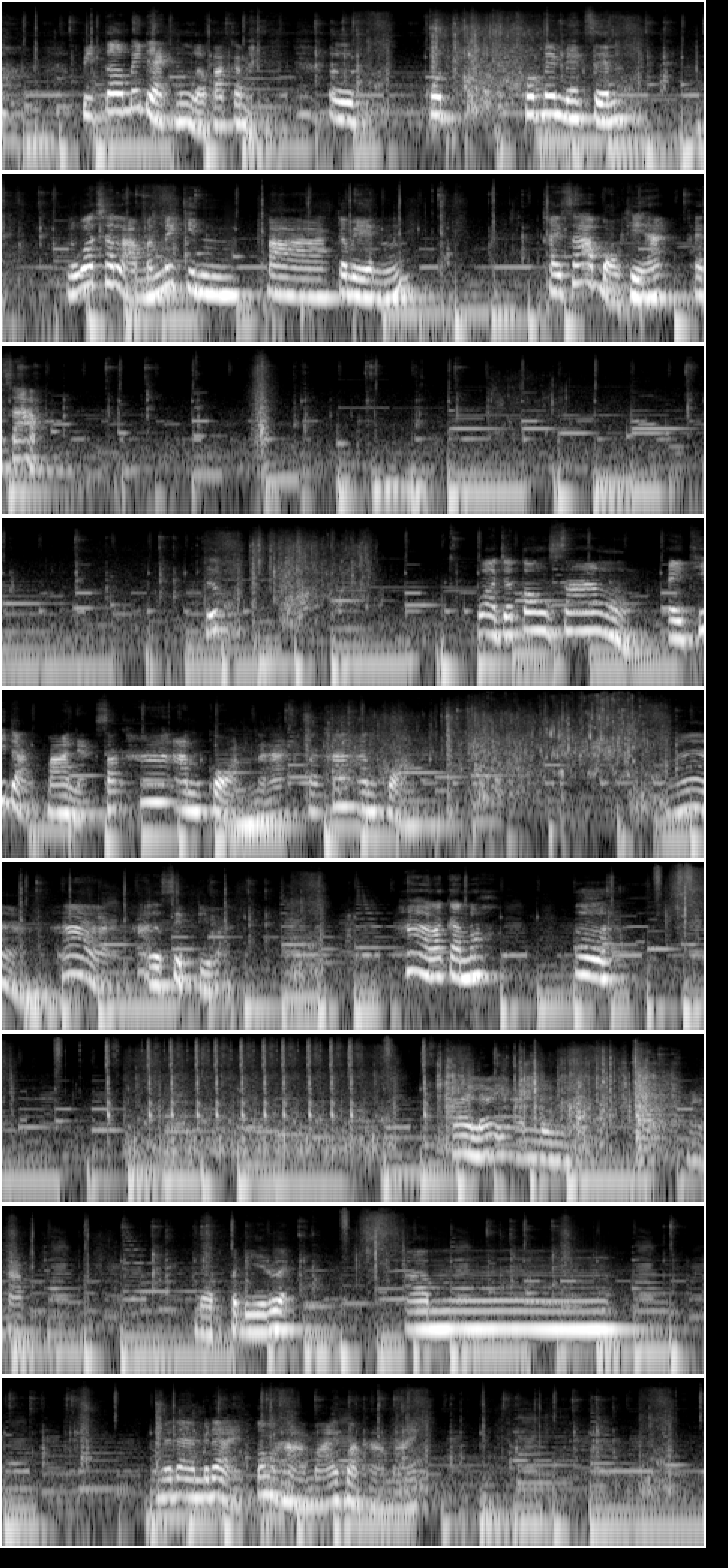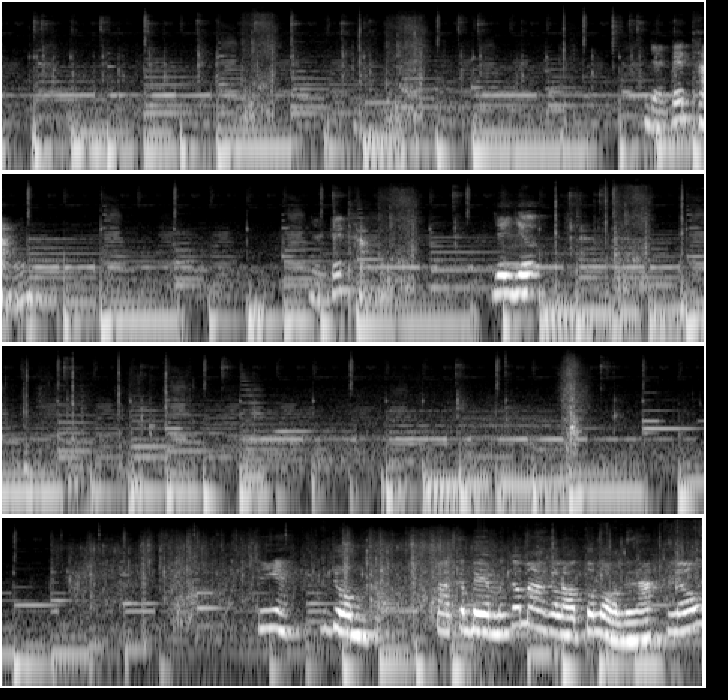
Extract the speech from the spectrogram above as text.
ปีเตอร์ไม่แดกมึงเหรอปากกระเบนเออโคตรโคตรไม่เมคเซนหรือว่าฉลามมันไม่กินปลากระเบน ใครทราบบอกทีฮะ ใครทราบ ตึ๊บว่าจะต้องสร้างไอ้ที่ดักปลาเนี่ยสัก 5 อันก่อนนะฮะสัก 5 อันก่อนห้าห้าหรือสิบดีวะห้าแล้วกันเนาะเออได้แล้วอีกอันหนึ่งนะครับหมดพอดีด้วยอืมไม่ได้ไม่ได้ต้องหาไม้ก่อนหาไม้ อยากได้ถัง อยากได้ถัง เยอะๆ นี่ไงคุณผู้ชมปลากระเบนมันก็มากับเราตลอดเลยนะ แล้ว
